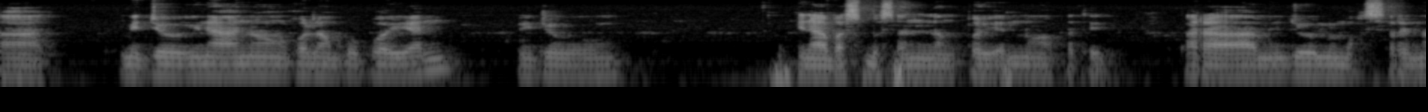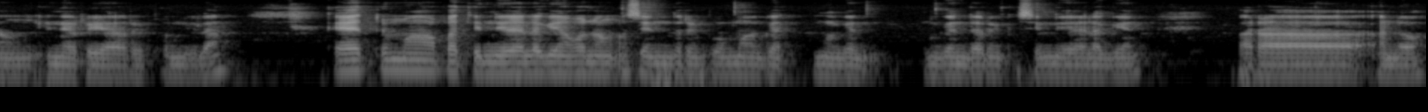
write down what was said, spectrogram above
at medyo inaano ko lang po po yan medyo pinabasbasan lang po yan mga kapatid para medyo lumakas rin ang inerya rin po nila. Kaya ito mga kapatid, nilalagyan ko ng asin rin po maganda, maganda, maganda rin kasi nilalagyan para ano,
